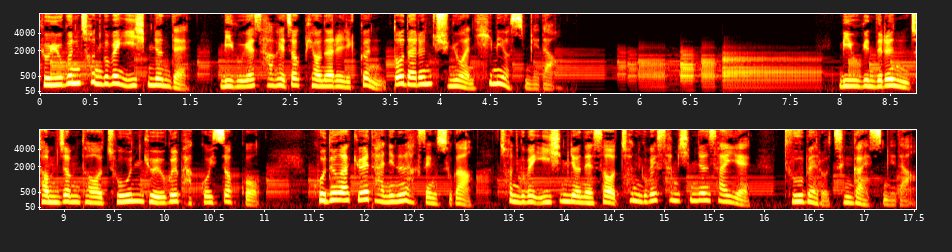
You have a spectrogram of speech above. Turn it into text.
교육은 1920년대 미국의 사회적 변화를 이끈 또 다른 중요한 힘이었습니다. 미국인들은 점점 더 좋은 교육을 받고 있었고 고등학교에 다니는 학생 수가 1920년에서 1930년 사이에 두 배로 증가했습니다.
